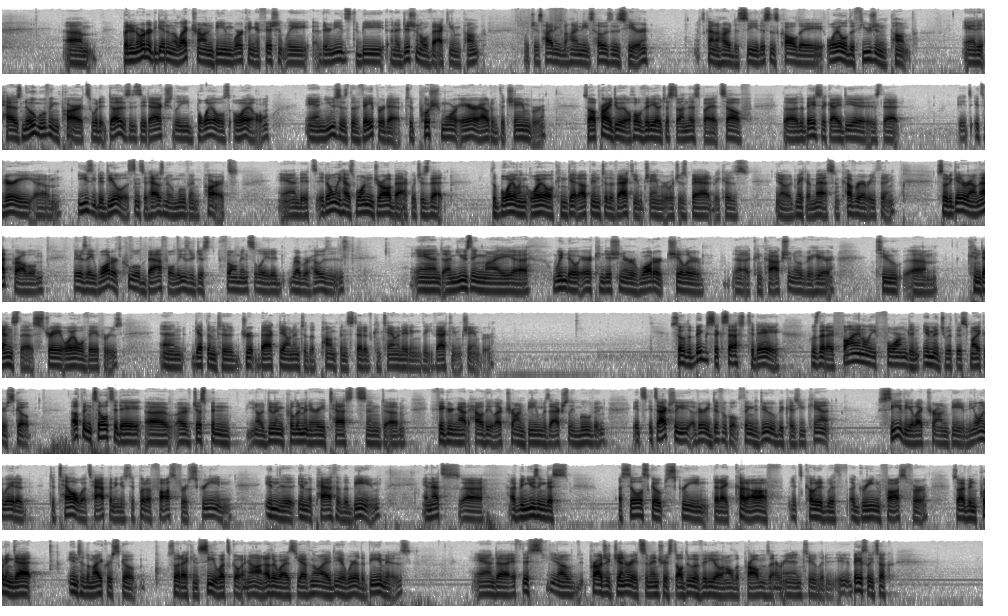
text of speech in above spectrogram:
Um, but in order to get an electron beam working efficiently, there needs to be an additional vacuum pump, which is hiding behind these hoses here. It's kind of hard to see. This is called a oil diffusion pump and it has no moving parts. What it does is it actually boils oil and uses the vapor depth to push more air out of the chamber. So I'll probably do a whole video just on this by itself. The, the basic idea is that it, it's very um, easy to deal with since it has no moving parts. And it's, it only has one drawback, which is that the boiling oil can get up into the vacuum chamber, which is bad because you know it'd make a mess and cover everything. So to get around that problem, there's a water-cooled baffle. These are just foam insulated rubber hoses. And I'm using my uh, window air conditioner water chiller uh, concoction over here to um, condense the stray oil vapors and get them to drip back down into the pump instead of contaminating the vacuum chamber. So the big success today was that I finally formed an image with this microscope. Up until today, uh, I've just been you know, doing preliminary tests and um, figuring out how the electron beam was actually moving. It's, it's actually a very difficult thing to do because you can't see the electron beam. The only way to, to tell what's happening is to put a phosphor screen in the, in the path of the beam. And that's, uh, I've been using this oscilloscope screen that I cut off it's coated with a green phosphor. So I've been putting that into the microscope so that I can see what's going on. Otherwise, you have no idea where the beam is. And uh, if this, you know, project generates some interest, I'll do a video on all the problems I ran into. But it, it basically took,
